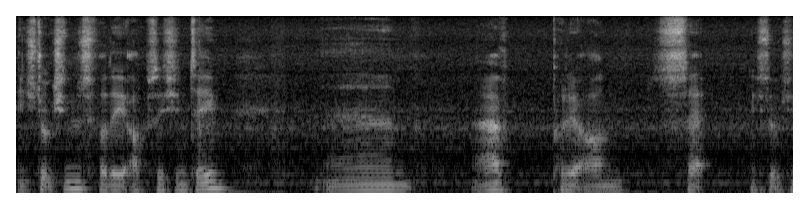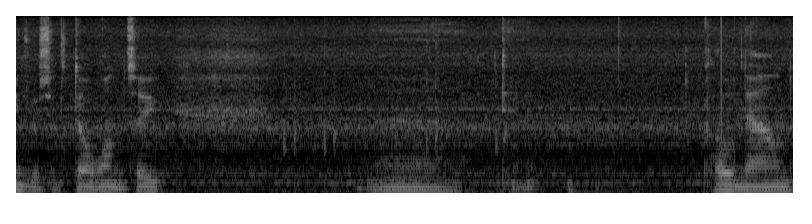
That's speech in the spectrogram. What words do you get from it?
instructions for the opposition team. Um, I've put it on set instructions which I don't want to. Uh, Close down.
